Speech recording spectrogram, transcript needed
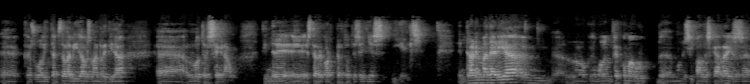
eh, casualitats de la vida, els van retirar eh, el tercer grau. Tindré eh, este record per totes elles i ells. Entrant en matèria, el que volem fer com a grup eh, municipal d'Esquerra és eh,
